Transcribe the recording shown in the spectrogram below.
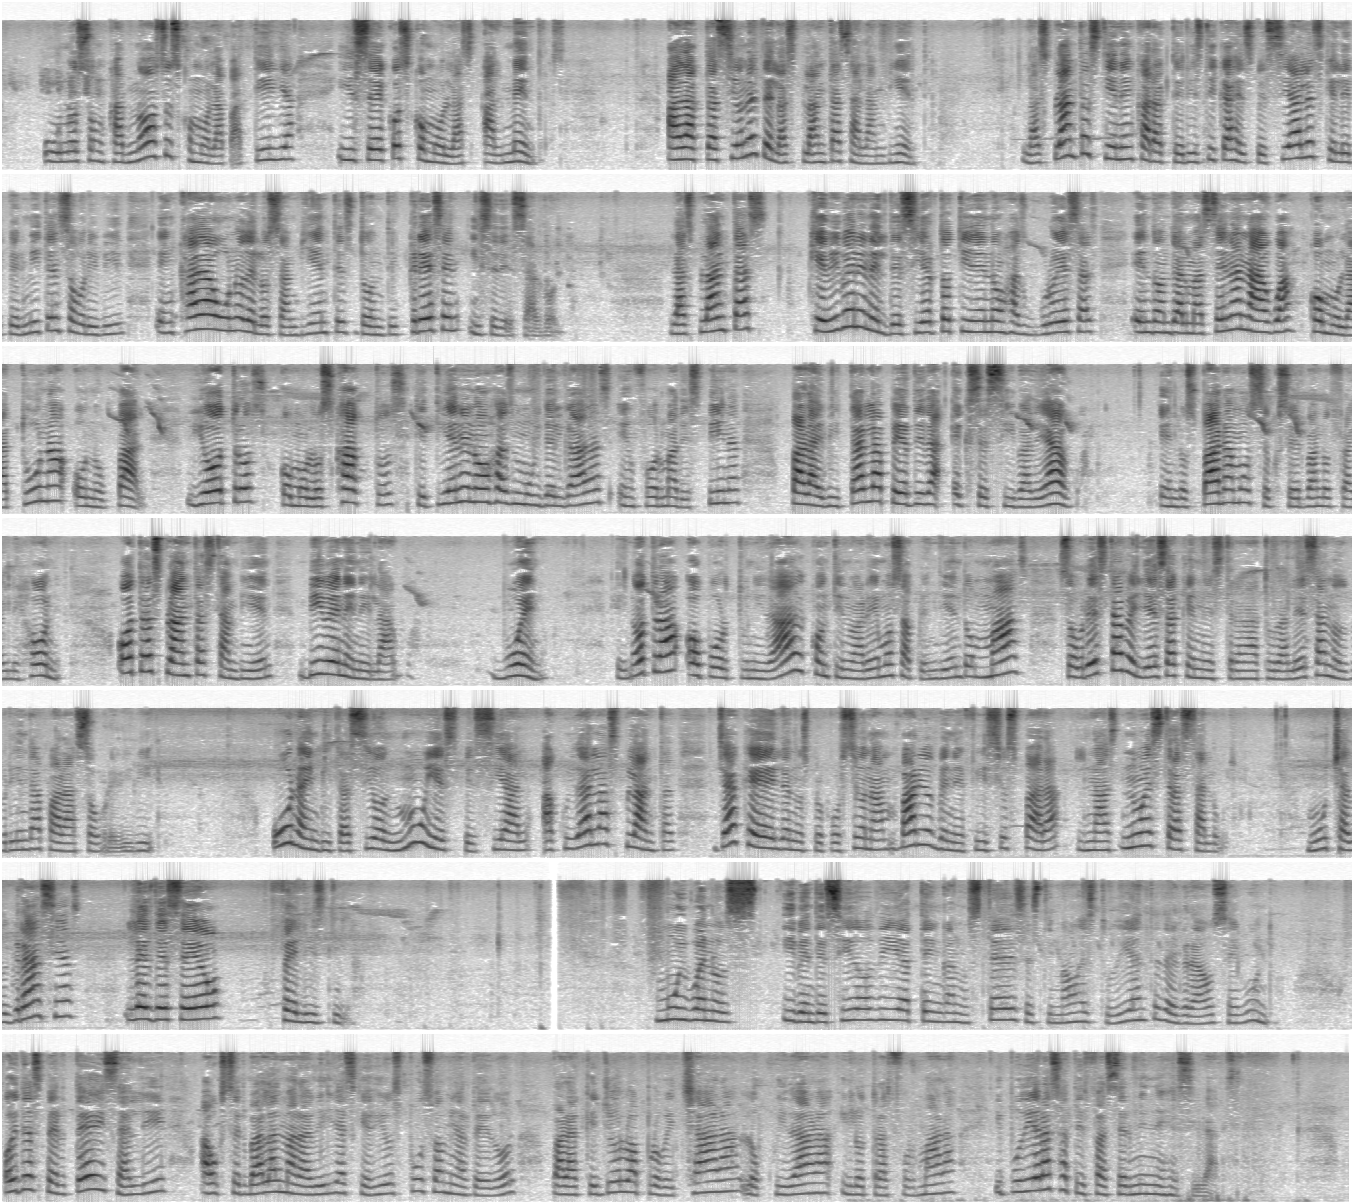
Unos son carnosos como la patilla y secos como las almendras. Adaptaciones de las plantas al ambiente. Las plantas tienen características especiales que le permiten sobrevivir en cada uno de los ambientes donde crecen y se desarrollan. Las plantas que viven en el desierto tienen hojas gruesas en donde almacenan agua como la tuna o nopal y otros como los cactus que tienen hojas muy delgadas en forma de espinas para evitar la pérdida excesiva de agua. En los páramos se observan los frailejones. Otras plantas también viven en el agua. Bueno, en otra oportunidad continuaremos aprendiendo más sobre esta belleza que nuestra naturaleza nos brinda para sobrevivir. Una invitación muy especial a cuidar las plantas ya que ellas nos proporcionan varios beneficios para nuestra salud. Muchas gracias. Les deseo feliz día. Muy buenos y bendecidos días tengan ustedes, estimados estudiantes del grado segundo. Hoy desperté y salí a observar las maravillas que Dios puso a mi alrededor para que yo lo aprovechara, lo cuidara y lo transformara y pudiera satisfacer mis necesidades.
